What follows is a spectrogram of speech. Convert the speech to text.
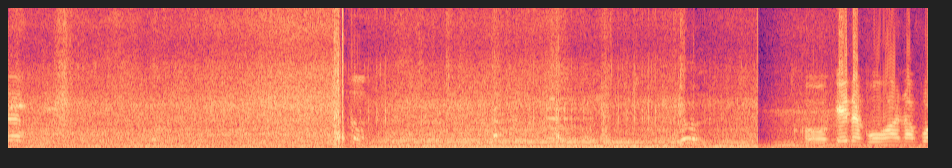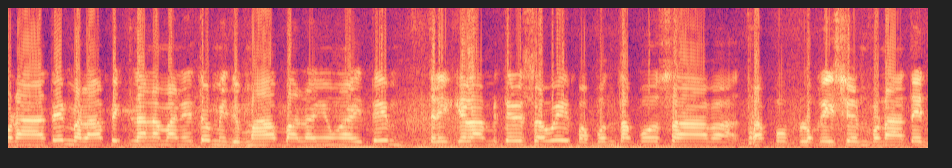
Yun. Okay, nakuha na po natin. Malapit lang naman ito. Medyo mahaba lang yung item. 3 kilometers away. Papunta po sa drop off location po natin.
